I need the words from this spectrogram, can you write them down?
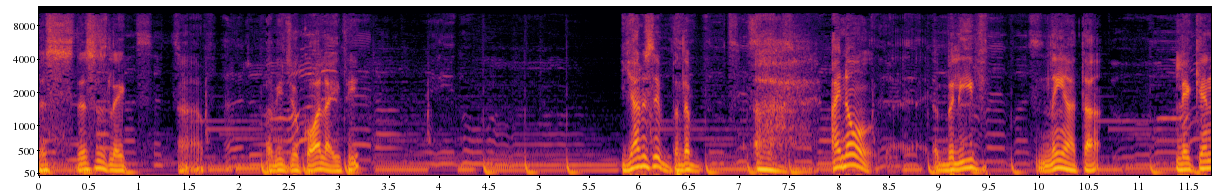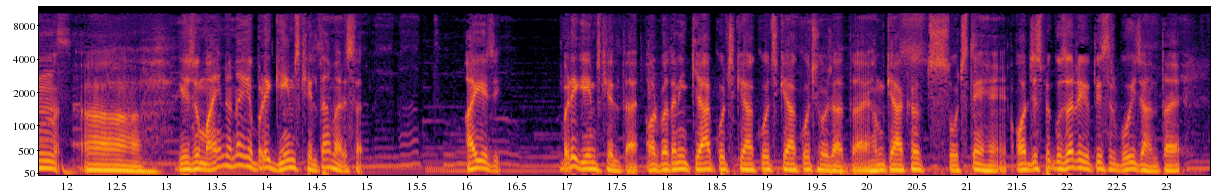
this this is like uh, अभी जो कॉल आई थी। यार वैसे मतलब आई नो बिलीव नहीं आता लेकिन uh, ये जो माइंड है ना ये बड़े गेम्स खेलता है हमारे साथ। आइए जी बड़े गेम्स खेलता है और पता नहीं क्या कुछ क्या कुछ क्या कुछ हो जाता है हम क्या कुछ सोचते हैं और जिस पे गुजर रही होती है सिर्फ़ वही जानता है।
